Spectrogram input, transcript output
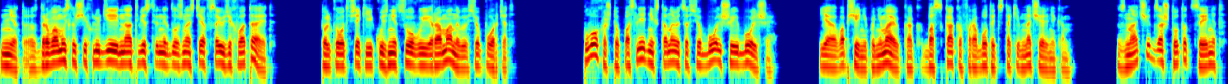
Нет, здравомыслящих людей на ответственных должностях в Союзе хватает. Только вот всякие Кузнецовы и Романовы все портят. Плохо, что последних становится все больше и больше. Я вообще не понимаю, как Баскаков работает с таким начальником. Значит, за что-то ценят.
